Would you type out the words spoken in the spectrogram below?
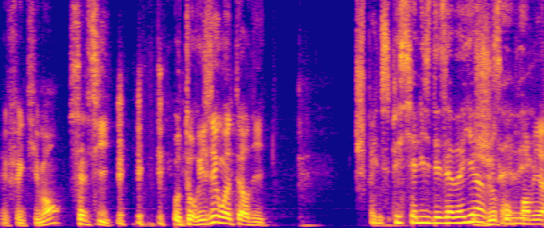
effectivement, celle-ci. Autorisée ou interdit? Je ne suis pas une spécialiste des abayas. Je comprends bien.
